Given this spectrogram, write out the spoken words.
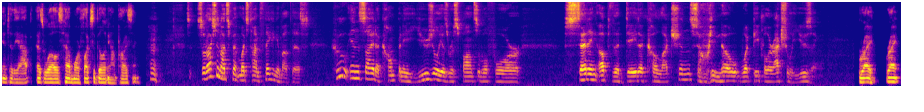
into the app as well as have more flexibility on pricing. Hmm. So I've actually not spent much time thinking about this. Who inside a company usually is responsible for setting up the data collection so we know what people are actually using? Right, right.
